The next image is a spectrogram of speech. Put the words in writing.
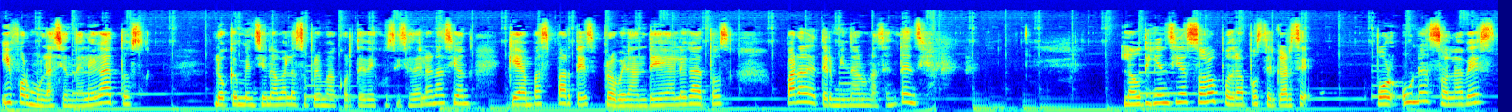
y formulación de alegatos, lo que mencionaba la Suprema Corte de Justicia de la Nación, que ambas partes proveerán de alegatos para determinar una sentencia. La audiencia solo podrá postergarse por una sola vez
